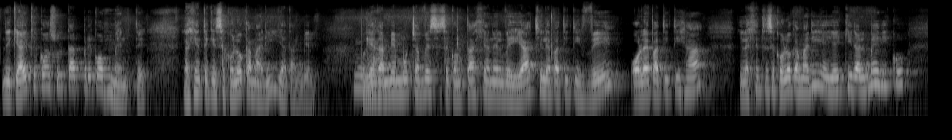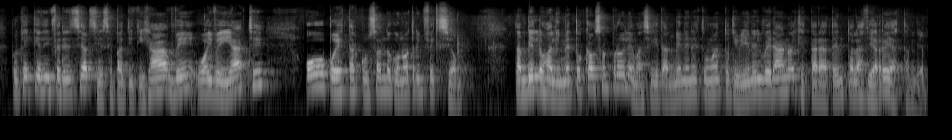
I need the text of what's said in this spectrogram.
de que hay que consultar precozmente. La gente que se coloca amarilla también, porque también muchas veces se contagian el VIH y la hepatitis B o la hepatitis A y la gente se coloca amarilla y hay que ir al médico porque hay que diferenciar si es hepatitis A, B o hay VIH o puede estar cursando con otra infección. También los alimentos causan problemas, así que también en este momento que viene el verano hay que estar atento a las diarreas también.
